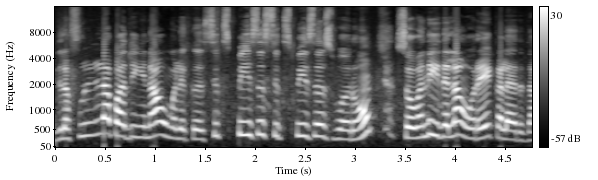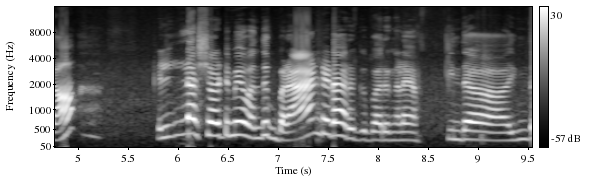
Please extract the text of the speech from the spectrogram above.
இதில் ஃபுல்லாக பார்த்தீங்கன்னா உங்களுக்கு சிக்ஸ் பீசஸ் சிக்ஸ் பீசஸ் வரும். ஸோ வந்து இதெல்லாம் ஒரே கலர் தான். எல்லா ஷர்ட்டுமே வந்து பிராண்டடாக இருக்குது பாருங்களேன். இந்த இந்த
